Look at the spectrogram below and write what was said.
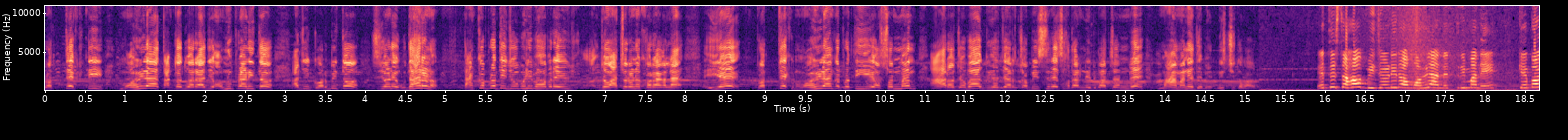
প্রত্যেকটি মহিলা তাঁক দ্বারা আজ অনুপ্রাণিত আজ গর্বিত সে জনে উদাহরণ তাঁক প্রতি যেভাবে ভাবে যে আচরণ করা গলা ইয়ে প্রত্যেক মহিলা প্রতি ইয়ে অসম্মান আর জবাব দুই হাজার চবিশে সাধারণ নির্বাচনের মা মানে দেবে নিশ্চিত ভাবে ଏଥିସହ ବିଜେଡିର ମହିଳା ନେତ୍ରୀମାନେ କେବଳ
